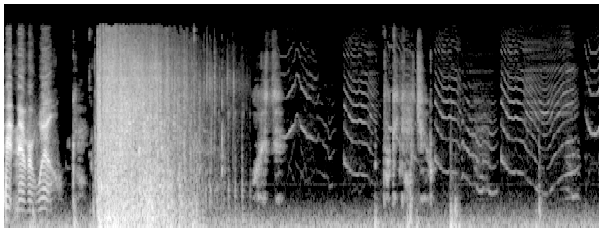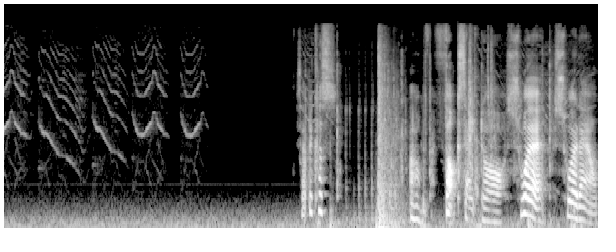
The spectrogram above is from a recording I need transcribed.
It never will. Fucking hate you. Is that because... Oh, for fuck's sake, door. Swear. Swear down.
